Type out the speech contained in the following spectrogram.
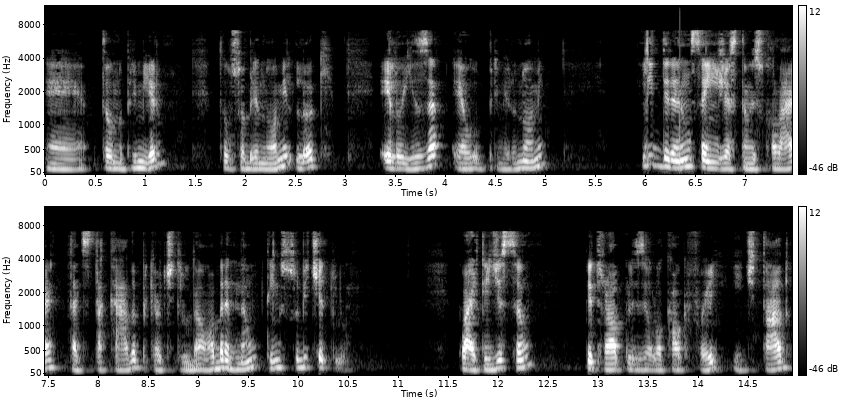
é, estão no primeiro. Então, sobrenome, Luck. Heloísa é o primeiro nome. Liderança em gestão escolar, está destacado, porque é o título da obra, não tem subtítulo. Quarta edição, Petrópolis é o local que foi editado,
